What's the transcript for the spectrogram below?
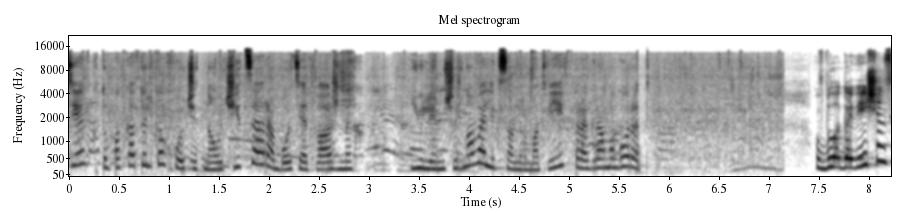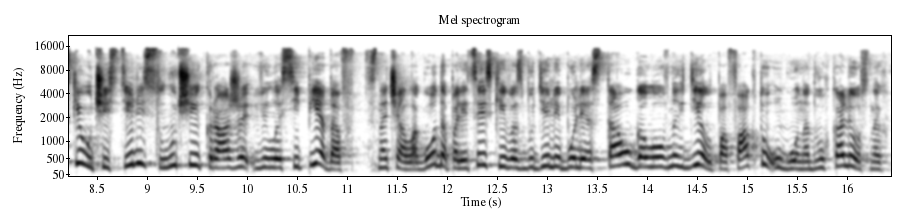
те, кто пока только хочет научиться работе отважных. Юлия Мишернова, Александр Матвеев, программа «Город». В Благовещенске участились случаи кражи велосипедов. С начала года полицейские возбудили более 100 уголовных дел по факту угона двухколесных.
